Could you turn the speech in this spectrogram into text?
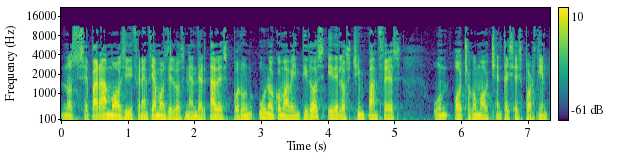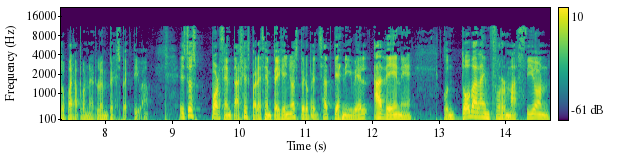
nos separamos y diferenciamos de los neandertales por un 1,22% y de los chimpancés un 8,86% para ponerlo en perspectiva. Estos porcentajes parecen pequeños, pero pensad que a nivel ADN, con toda la información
